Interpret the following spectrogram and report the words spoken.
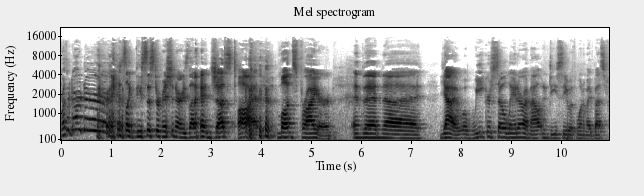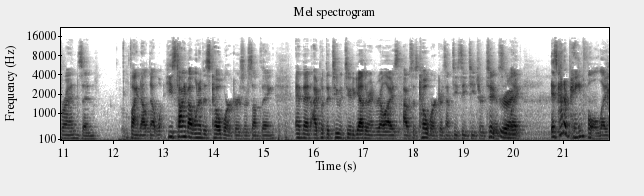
Brother Gardner! It's like these sister missionaries that I had just taught months prior. And then, uh, yeah, a week or so later, I'm out in DC with one of my best friends and find out that one, he's talking about one of his coworkers or something. And then I put the two and two together and realized I was his coworker's MTC teacher too. So, Right. like, it's kind of painful. Like,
